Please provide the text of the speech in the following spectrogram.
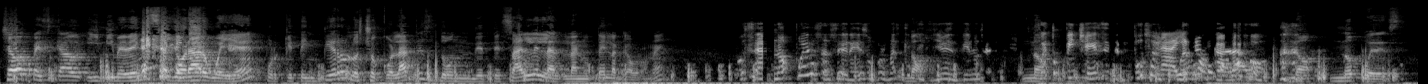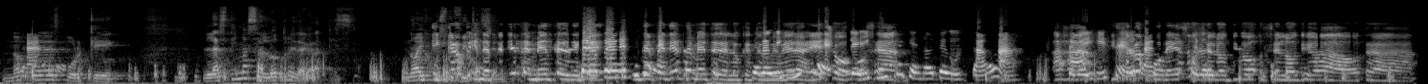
chao pescado, y ni me vengas a llorar, güey, ¿eh? Porque te entierro los chocolates donde te sale la, la Nutella, cabrón, ¿eh? O sea, no puedes hacer eso, por más que No. te lleves bien. O sea, No. fue tu pinche ese te puso el No, que- carajo. No, no puedes. No puedes porque lastimas al otro y da gratis. No hay Y creo que justificación. independientemente de que, pero es que- independientemente de lo que te Pero hubiera dijiste- hecho, le o dijiste sea, que no te gustaba. ajá, lo dijiste, y solo o sea, por eso lo- se lo dio, se lo dio a otra,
